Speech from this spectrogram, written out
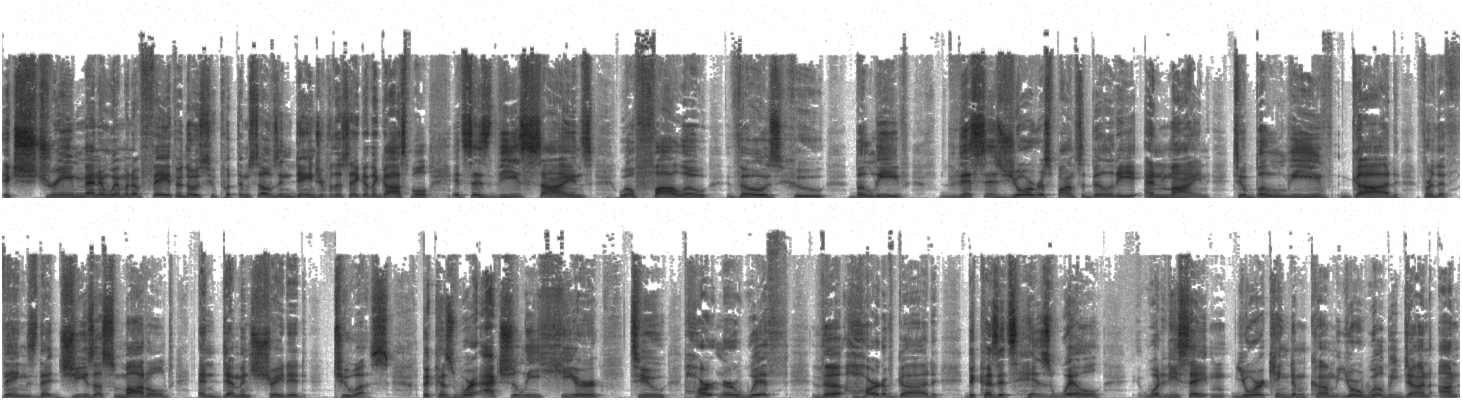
extreme men and women of faith, or those who put themselves in danger for the sake of the gospel. It says these signs will follow those who believe. This is your responsibility and mine to believe God for the things that Jesus modeled and demonstrated to us. Because we're actually here to partner with the heart of God because it's His will. What did he say? Your kingdom come, your will be done on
